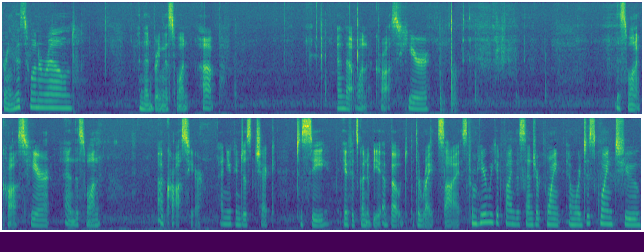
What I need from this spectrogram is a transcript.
bring this one around and then bring this one up and that one across here this one across here and this one across here and you can just check to see if it's going to be about the right size. From here we could find the center point and we're just going to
